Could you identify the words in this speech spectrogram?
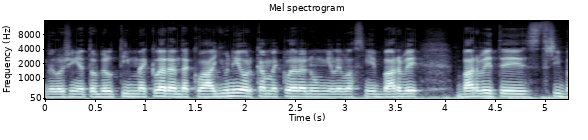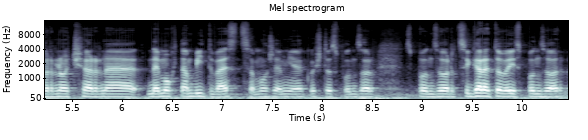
Vyloženě to byl tým McLaren, taková juniorka McLarenu, měli vlastně barvy, barvy ty stříbrno-černé, nemohl tam být West samozřejmě, jakožto sponzor, sponzor cigaretový sponzor,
